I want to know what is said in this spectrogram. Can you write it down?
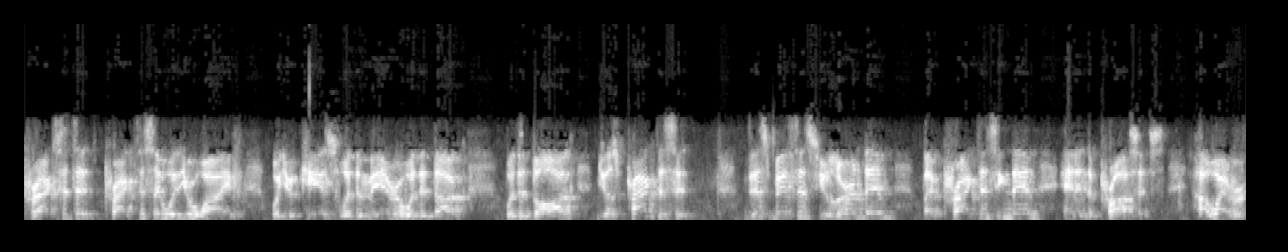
practice it, practice it with your wife, with your kids, with the mirror, with the dog, with the dog. Just practice it. This business, you learn them by practicing them and in the process. However,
